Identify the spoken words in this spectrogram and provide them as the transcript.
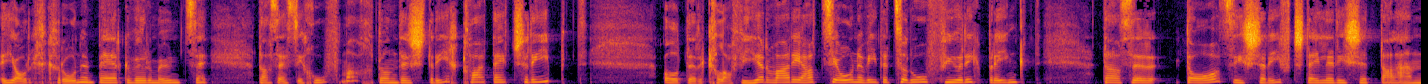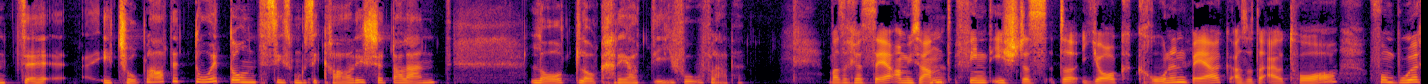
Jörg Kronenberg würde dass er sich aufmacht und ein Streichquartett schreibt oder Klaviervariationen wieder zur Aufführung bringt, dass er da sein schriftstellerisches Talent äh, in die Schublade tut und sein musikalisches Talent lässt, lässt kreativ aufleben. Was ich ja sehr amüsant mhm. finde, ist, dass der Jörg Kronenberg, also der Autor vom Buch,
